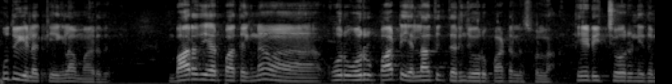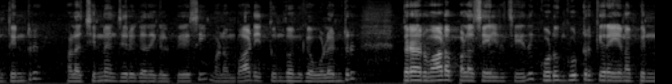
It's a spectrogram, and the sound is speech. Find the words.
புது இலக்கியங்களாக மாறுது. பாரதியார் பார்த்தீங்கன்னா ஒரு ஒரு பாட்டு எல்லாத்துக்கும் தெரிஞ்ச ஒரு பாட்டில் சொல்லலாம். தேடிச்சோறு நிதம் தின்று பல சின்னஞ்சிறு கதைகள் பேசி மனம் வாடி துன்பமிக உழன்று பிறர் வாட பல செயல் செய்து கொடுங்கூற்றுக்கிற பின்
